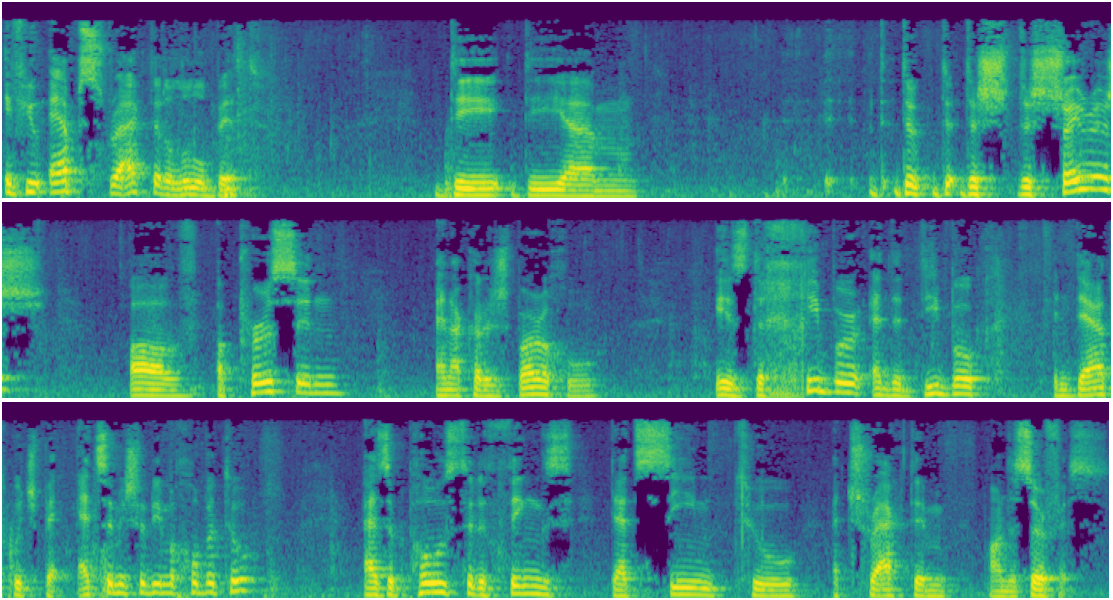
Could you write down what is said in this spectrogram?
if you abstract it a little bit, the the um, the the the, the shirish of a person and Hakadosh Baruch Hu is the chibur and the dibuk in that which be'etzim should be mechuber to, as opposed to the things that seem to attract him on the surface.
